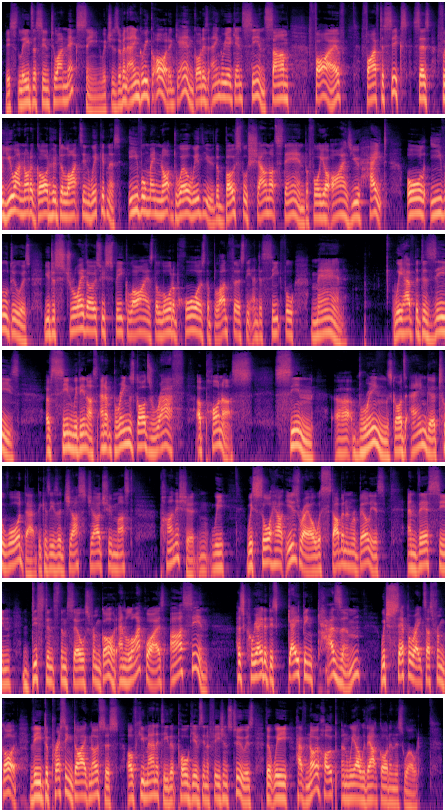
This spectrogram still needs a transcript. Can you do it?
this leads us into our next scene, which is of an angry God. Again, God is angry against sin. Psalm 5 5 to 6 says, For you are not a God who delights in wickedness. Evil may not dwell with you. The boastful shall not stand before your eyes. You hate all evildoers. You destroy those who speak lies. The Lord abhors the bloodthirsty and deceitful man. We have the disease of sin within us, and it brings God's wrath upon us. Sin uh, brings God's anger toward that because He's a just judge who must punish it. We we saw how Israel was stubborn and rebellious, and their sin distanced themselves from God. And likewise, our sin has created this gaping chasm which separates us from God. The depressing diagnosis of humanity that Paul gives in Ephesians 2 is that we have no hope and we are without God in this world.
